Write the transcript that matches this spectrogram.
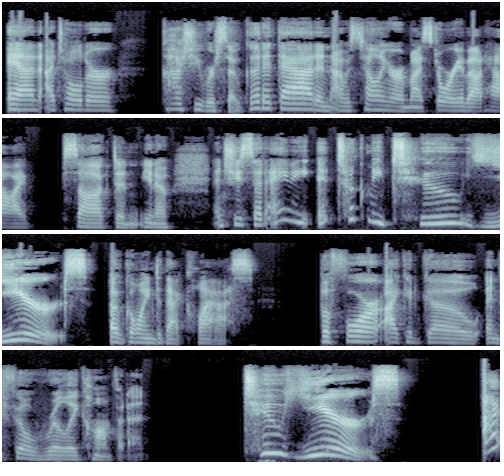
And I told her, Gosh, you were so good at that. And I was telling her my story about how I sucked and, you know, and she said, Aimee, it took me two years of going to that class before I could go and feel really confident. Two years. I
